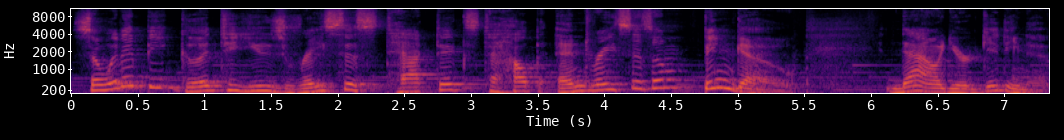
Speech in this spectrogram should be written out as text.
So would it be good to use racist tactics to help end racism? Bingo! Now you're getting it.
